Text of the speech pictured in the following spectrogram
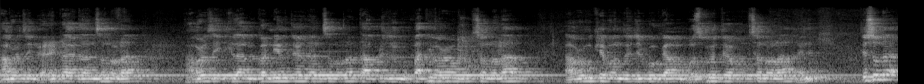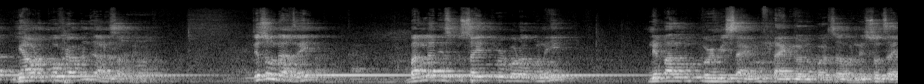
हाम्रो चाहिँ धेरै टाढा जान्छन् होला हाम्रो चाहिँ इलाम कन्यामतिर जान्छन् होला ताप्लेजुङको पाथिबाट पुग्छन् होला हाम्रो मुख्यमन्त्रीजीको गाउँ भोजपुरतिर पुग्छन् होला होइन? त्यसो हुँदा यहाँबाट पोखरा पनि जान सक्ने त्यसो हुँदा चाहिँ बङ्गलादेशको सहिदपुरबाट पनि नेपालको पूर्वी साइडमा फ्लाइट गर्नुपर्छ भन्ने सोचाइ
